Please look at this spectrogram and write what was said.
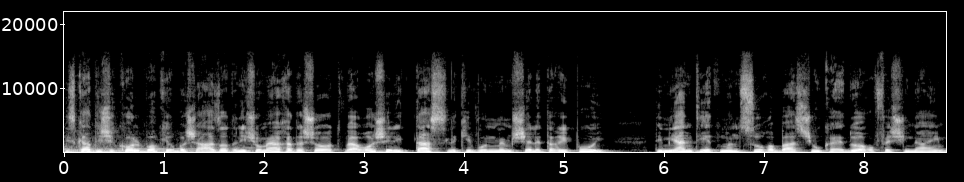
נזכרתי שכל בוקר בשעה הזאת אני שומע חדשות, והראש שלי טס לכיוון ממשלת הריפוי. דמיינתי את מנסור עבאס, שהוא כידוע רופא שיניים,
